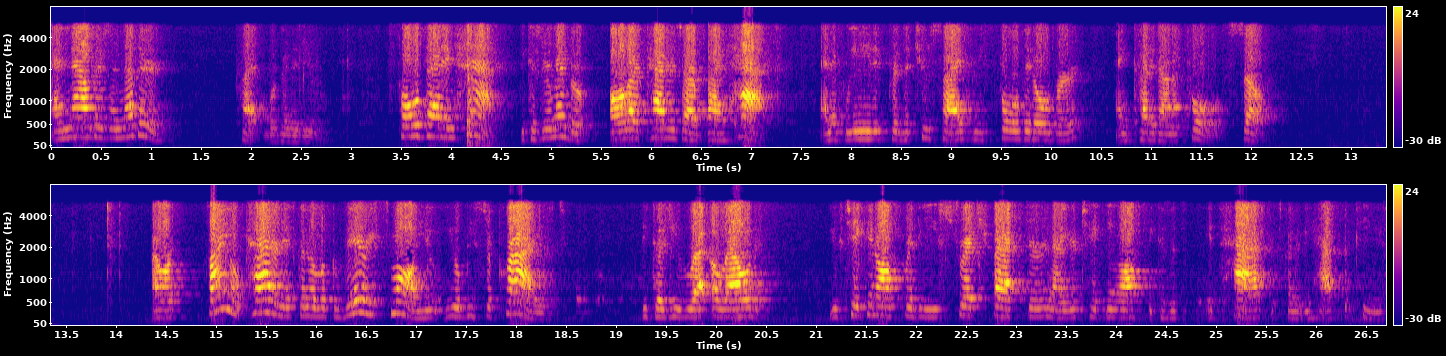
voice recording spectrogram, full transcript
And now there's another cut we're going to do. Fold that in half, because remember, all our patterns are by half. And if we need it for the two sides, we fold it over and cut it on a fold. So, our final pattern is going to look very small. You, you'll be surprised because you've let, allowed, you've taken off for the stretch factor, now you're taking off because it's, it's half, it's going to be half the piece,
